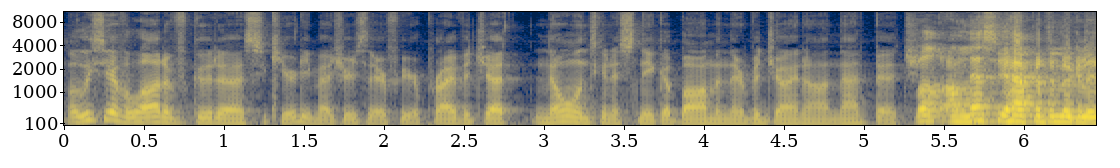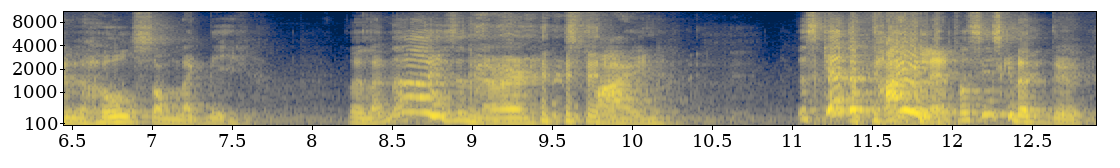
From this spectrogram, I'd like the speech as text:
Well, at least you have a lot of good uh, security measures there for your private jet. No one's gonna sneak a bomb in their vagina on that bitch. Well, unless you happen to look a little wholesome like me. They're like, no, he's a nerd. It's fine. Let's get the pilot. What's he gonna do?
